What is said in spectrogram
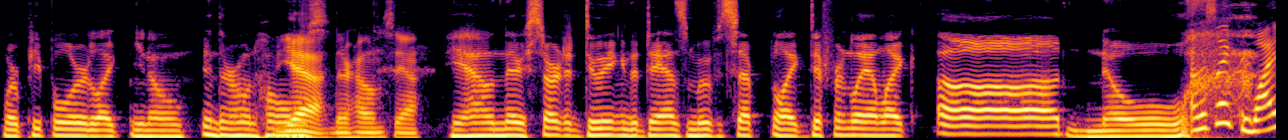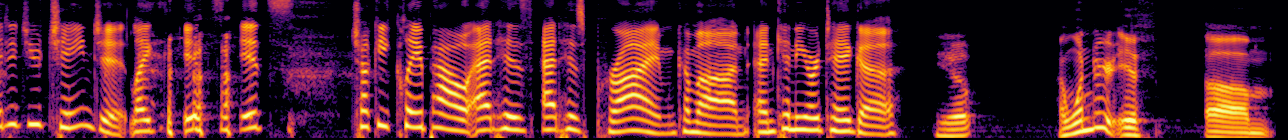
where people were like, you know, in their own homes. Yeah, their homes. Yeah. Yeah, and they started doing the dance moves sep- like differently. I'm like, uh, no. I was like, why did you change it? Like it's it's Chucky Klapow at his at his prime. Come on, and Kenny Ortega. Yep. I wonder if um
